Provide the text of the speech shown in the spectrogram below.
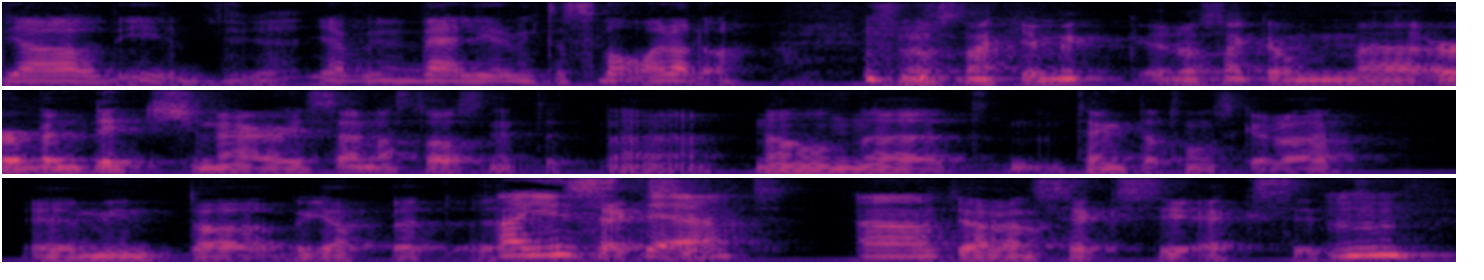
jag, jag väljer att inte svara då. De snackar, mycket, de snackar om uh, Urban Dictionary i senaste avsnittet. Uh, när hon uh, tänkte att hon skulle eh, mynta begreppet eh, ja, just sexigt. Det. Uh. Att göra en sexy exit. Mm.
